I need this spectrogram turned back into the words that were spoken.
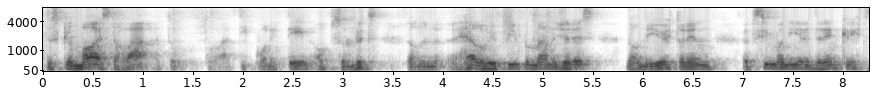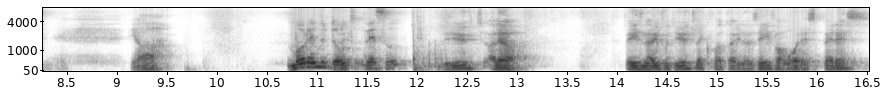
Dus Clément is toch wel, toch, toch die kwaliteit, absoluut. Dat een, hele goede people manager is, dat de jeugd daarin op zijn manier erin krijgt. Ja. Maar inderdaad, wissel. De jeugd, allee, ja. Wees dat je voor de jeugd, like wat je daar zei van Warris Perez,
